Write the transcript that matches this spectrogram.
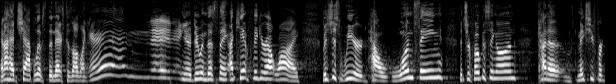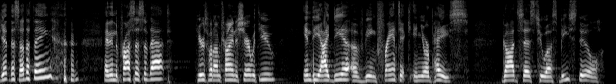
and I had chapped lips the next because I was like, eh, you know, doing this thing. I can't figure out why. But it's just weird how one thing that you're focusing on kind of makes you forget this other thing. and in the process of that, here's what I'm trying to share with you. In the idea of being frantic in your pace, God says to us, Be still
